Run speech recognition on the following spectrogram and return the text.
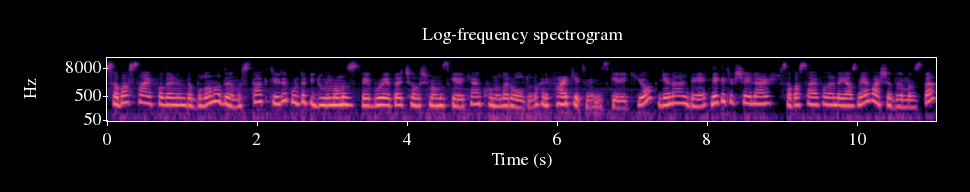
sabah sayfalarında bulamadığımız takdirde burada bir durmamız ve buraya da çalışmamız gereken konular olduğunu hani fark etmemiz gerekiyor. Genelde negatif şeyler sabah sayfalarında yazmaya başladığımızda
